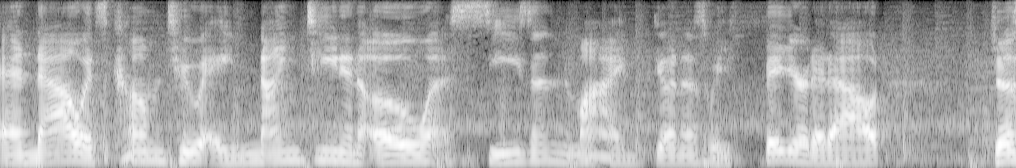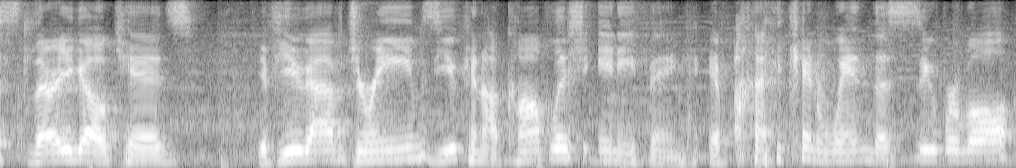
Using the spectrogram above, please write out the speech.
And now it's come to a 19 and 0 season. My goodness, we figured it out. Just there you go, kids. If you have dreams, you can accomplish anything. If I can win the Super Bowl,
